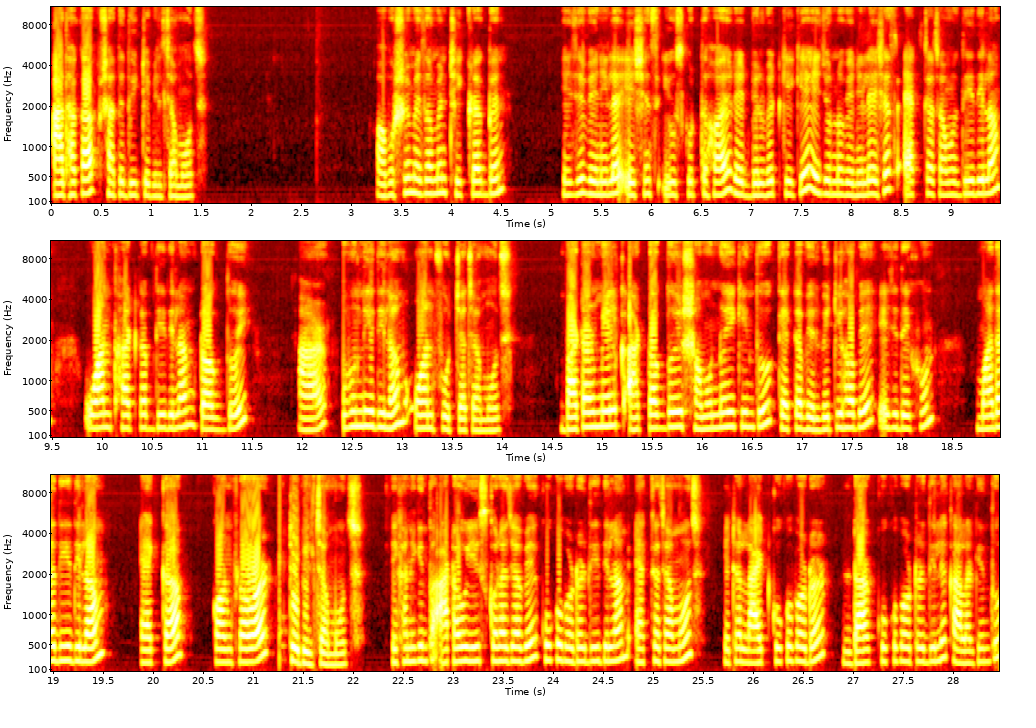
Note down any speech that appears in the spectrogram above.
আধা কাপ সাথে দুই টেবিল চামচ। অবশ্যই মেজারমেন্ট ঠিক রাখবেন। এই যে ভ্যানিলা এসেন্স ইউজ করতে হয় রেড ভেলভেট কেকে এই জন্য ভ্যানিলা এসেন্স এক চা চামচ দিয়ে দিলাম। ওয়ান থার্ড কাপ দিয়ে দিলাম টক দই আর লবণ দিয়ে দিলাম ওয়ান ফোর চা চামচ। বাটার মিল্ক আর টক দইয়ের সমন্বয়ে কিন্তু কেকটা ভেলভেটি হবে। এই যে দেখুন মাদা দিয়ে দিলাম এক কাপ কর্নফ্লাওয়ার টেবিল চামচ। এখানে কিন্তু আটাও ইউজ করা যাবে। কোকো পাউডার দিয়ে দিলাম এক চা চামচ। এটা light cocoa powder dark cocoa powder দিলে কালার কিন্তু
